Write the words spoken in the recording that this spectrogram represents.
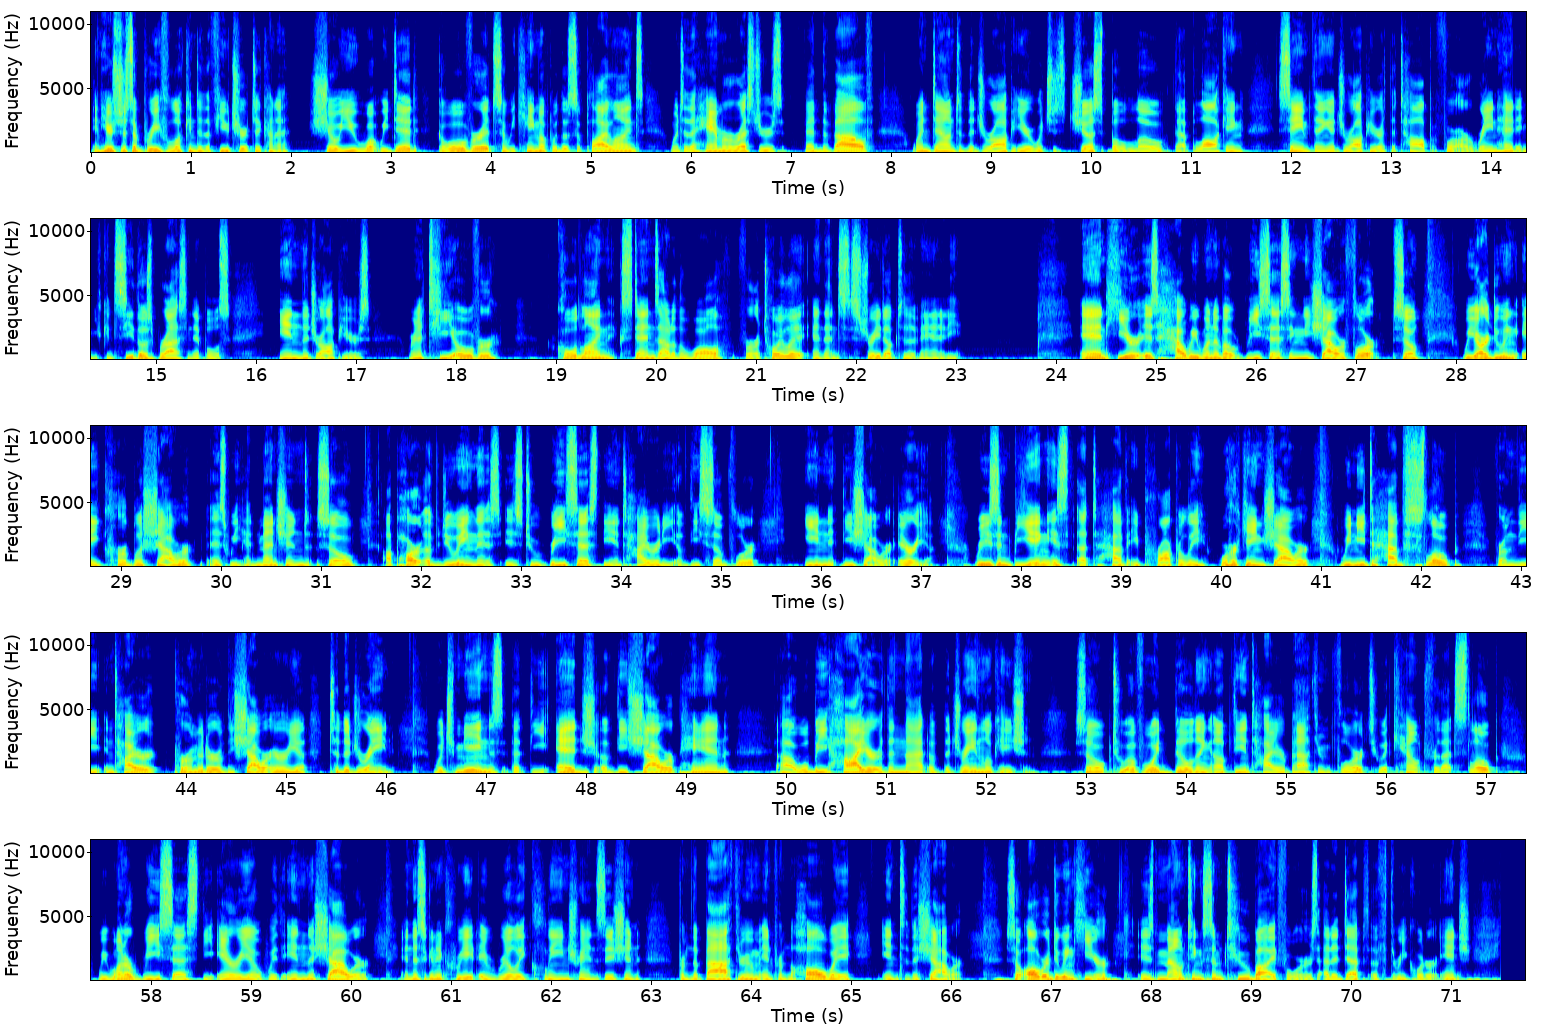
And here's just a brief look into the future to kind of show you what we did, go over it. So we came up with those supply lines, went to the hammer arresters, fed the valve, went down to the drop ear, which is just below that blocking. Same thing, a drop ear at the top for our rain head. And you can see those brass nipples in the drop ears. We're going to tee over Cold line extends out of the wall for our toilet and then straight up to the vanity. And here is how we went about recessing the shower floor. So we are doing a curbless shower, as we had mentioned. So a part of doing this is to recess the entirety of the subfloor in the shower area. Reason being is that to have a properly working shower, we need to have slope from the entire perimeter of the shower area to the drain which means that the edge of the shower pan uh, will be higher than that of the drain location. So to avoid building up the entire bathroom floor to account for that slope, we want to recess the area within the shower. And this is going to create a really clean transition from the bathroom and from the hallway into the shower. So all we're doing here is mounting some 2x4s at a depth of 3 quarter inch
